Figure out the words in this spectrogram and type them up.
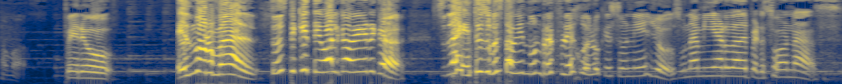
Jamás. Pero es normal. Entonces, ¿de qué te valga verga? La gente solo está viendo un reflejo de lo que son ellos. Una mierda de personas.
